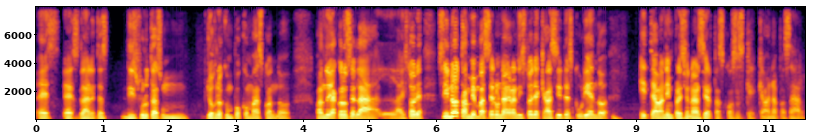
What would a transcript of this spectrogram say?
Es, es la neta, es- disfrutas un, yo creo que un poco más cuando, cuando ya conoces la, la historia. Si no, también va a ser una gran historia que vas a ir descubriendo y te van a impresionar ciertas cosas que, que van a pasar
